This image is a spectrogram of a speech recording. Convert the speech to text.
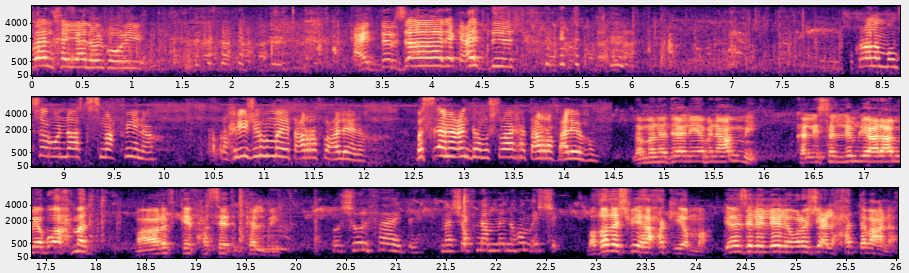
وين الخيال والمولين عد رجالك عد. بكره لما نصير والناس تسمع فينا راح يجي هم يتعرفوا علينا. بس أنا عندها مش رايح أتعرف عليهم؟ لما ناداني يا ابن عمي كان لي يسلم لي على عمي أبو أحمد. ما عرفت كيف حسيت بكلبي. وشو الفايدة؟ ما شفنا منهم إشي. ما ظلش فيها حكي يما بدي أنزل الليلة وأرجع لحد تبعنا.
